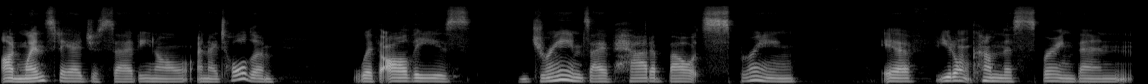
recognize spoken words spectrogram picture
on Wednesday, I just said, you know, and I told him with all these dreams I've had about spring, if you don't come this spring, then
